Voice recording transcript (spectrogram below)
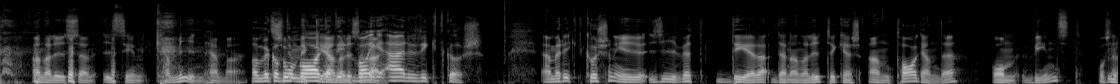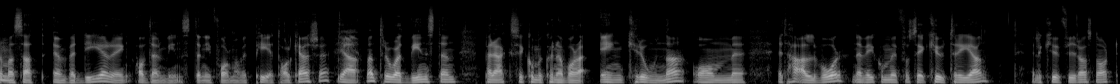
analysen i sin kamin hemma. Om vi Så kommer mycket är tillbaka till, vad värd. är riktkurs? Ja, men riktkursen är ju givet dera, den analytikers antagande om vinst och sen Mm. har man satt en värdering av den vinsten i form av ett P-tal kanske. Ja. Man tror att vinsten per aktie kommer kunna vara en krona om eh, ett halvår när vi kommer få se Q3 eller Q4 snart.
